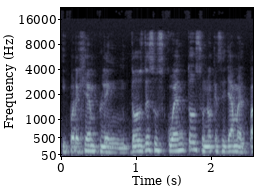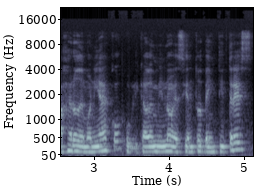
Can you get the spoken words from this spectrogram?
y por ejemplo en dos de sus cuentos, uno que se llama El pájaro demoníaco, publicado en 1923,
